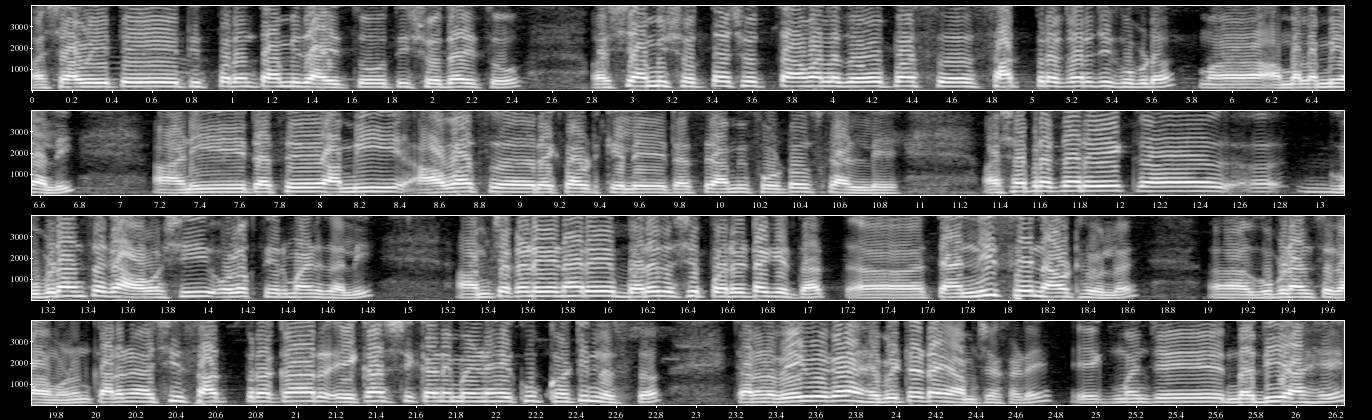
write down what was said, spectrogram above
अशा वेळी ते तिथपर्यंत आम्ही जायचो ती शोधायचो. अशी आम्ही शोधता शोधता आम्हाला जवळपास अ, सात प्रकारची घुबडं म, आम्हाला मिळाली. आणि त्याचे आम्ही आवाज रेकॉर्ड केले त्याचे आम्ही फोटोज काढले. अशा प्रकारे एक अ, अ, घुबडांचं गाव अशी ओळख निर्माण झाली. आमच्याकडे येणारे बरेच असे पर्यटक येतात. त्यांनीच हे नाव ठेवलं आहे घुबडांचं गाव म्हणून. कारण अशी सात प्रकार एकाच ठिकाणी मिळणं हे खूप कठीण असतं. कारण वेगवेगळ्या हॅबिटेट आहे आमच्याकडे. एक म्हणजे नदी आहे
